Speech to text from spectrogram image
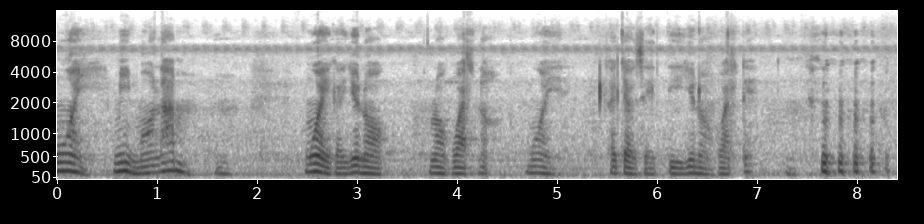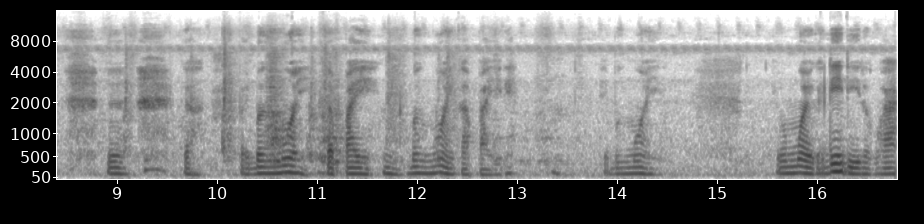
มวย มีหมอลำมมวยก็อยู่นอกนอกวัดเนาะมวยข้าเจ้าเสตียู่นอกวัดเด้เออก็ไปเบิ่งมวยก็ไปเบิ่งมวยก็ไปเด้อืมไปเบิ่งมวยเบิ่งมวยก็ดีดีๆดอกว่า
